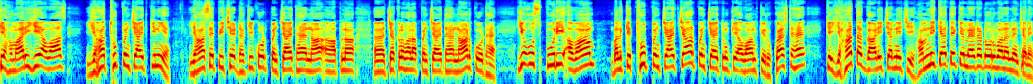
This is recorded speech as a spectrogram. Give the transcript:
कि हमारी ये आवाज़ यहाँ थुप पंचायत की नहीं है। यहाँ से पीछे ढकीकोट पंचायत है, ना, अपना चकलवाला पंचायत है, नाड़कोट है। ये उस पूरी आवाम बल्कि थूप पंचायत, चार पंचायतों के आवाम की रिक्वेस्ट है कि यहाँ तक गाड़ी चलनी चाहिए। हम नहीं कहते कि मेटाडोर बना लें, चलें।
